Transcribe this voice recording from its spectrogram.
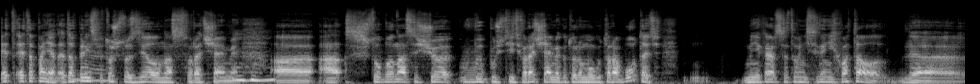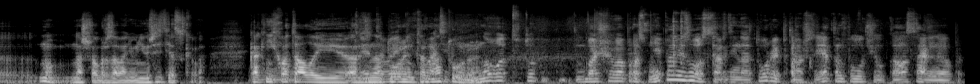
это, это понятно. Это, в принципе, Да. то, что сделало нас врачами. Мгм. А, а чтобы нас еще выпустить врачами, которые могут работать, мне кажется, этого не всегда не хватало для ну, нашего образования университетского. Как не хватало и ординатуры, интернатуры. Ну вот тут большой вопрос. Мне повезло с ординатурой, потому что я там получил колоссальный опыт.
